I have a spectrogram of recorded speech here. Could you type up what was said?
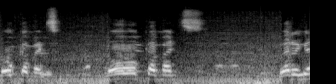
நோ கமெண்ட்ஸ் நோ கமெண்ட்ஸ் வேறங்க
